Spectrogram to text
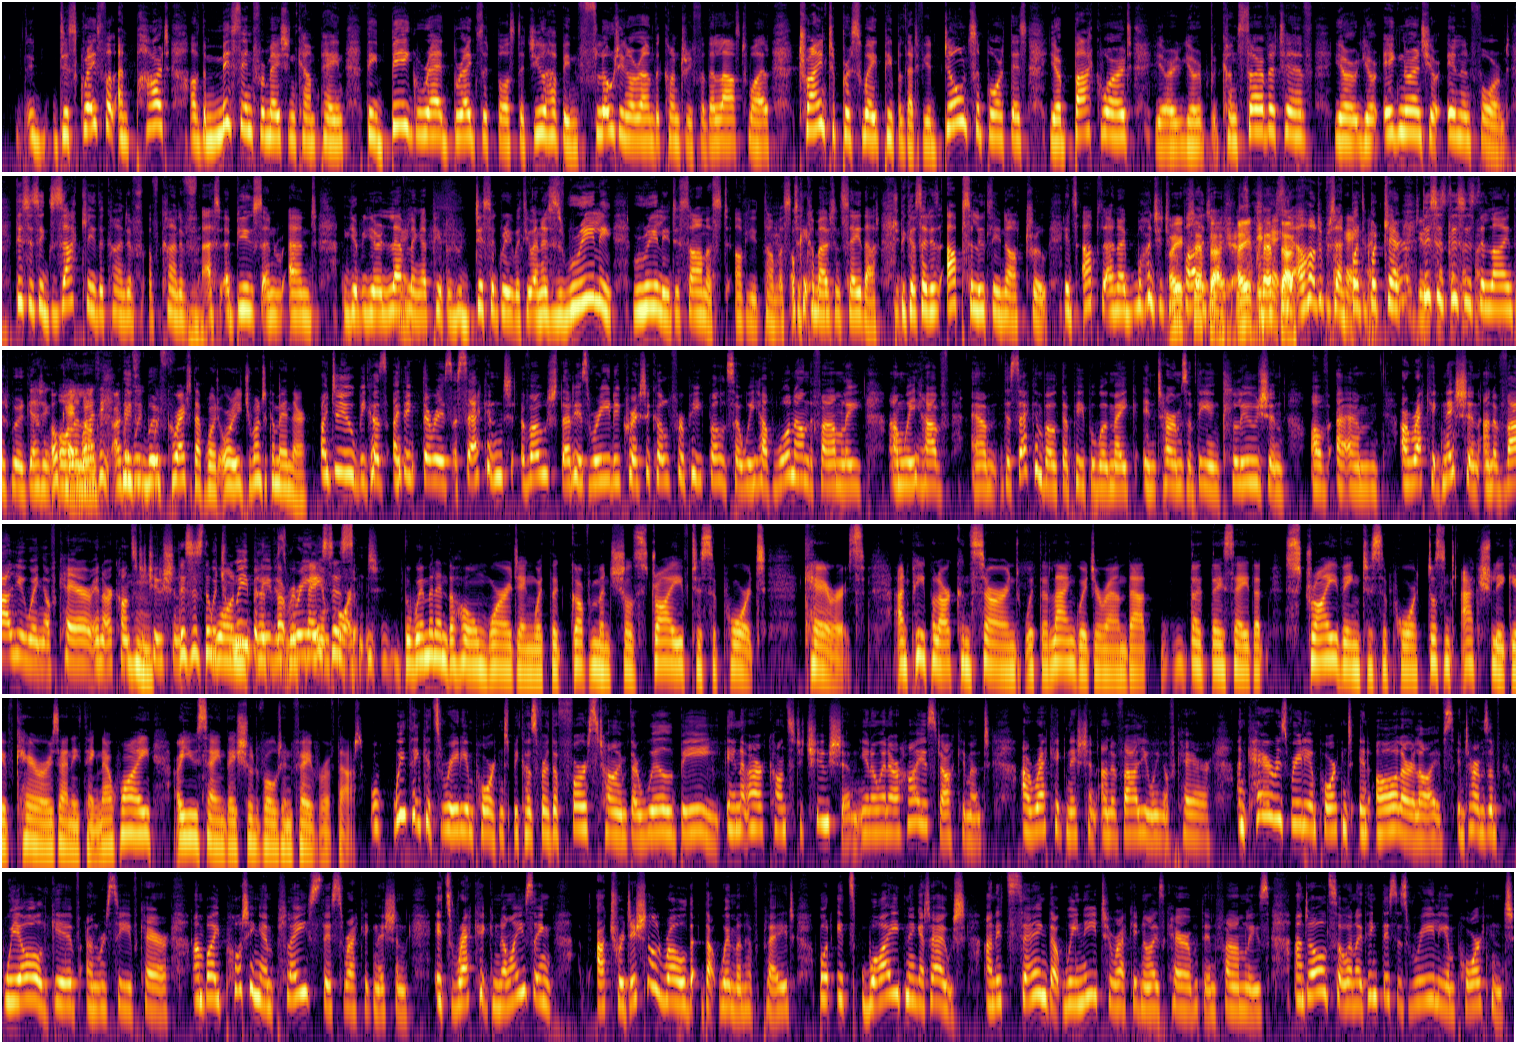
disgraceful and part of the misinformation campaign, the big red Brexit bus that you have been floating around the country for the last while, trying to persuade people that if you don't support this, you're backward, you're you're conservative, you're you're ignorant, you're ill-informed. This is exactly the kind of, of kind of mm. as- abuse and and you're, you're levelling at people who disagree with you, and it is really really dishonest of you, Thomas, to come out and say that because it is absolutely not true. It's abs- and I want you to I accept that. apologise. I accept Okay. that. Yeah, 100%. Okay, But, but Claire, this is this that, is the line that we're getting all Okay, along. well, I think, I think We've- we've, we're- we've corrected that point. Or do you want to come in there? I do because I think there is a second vote that is really critical for people. So we have one on the family, and we have um, the second vote that people will make in terms of the inclusion of um, a recognition and a valuing of care in our constitution. This is the which one we that- believe that, is really replaces important. the women in the home wording with the government shall strive to support carers. And people are concerned with the language around that, that they say that striving to support doesn't actually give carers anything. Now, why are you saying they should vote in favour of that? We think it's really important because for the first time there will be in our constitution, you know, in our highest document, a recognition and a valuing of care. And care is really important in all our lives in terms of we all give and receive care. And by putting in place this recognition, it's recognising a traditional role that, that women have played, but it's widening it out and it's saying that we need to recognise care within families. And also, and I think this is really important,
